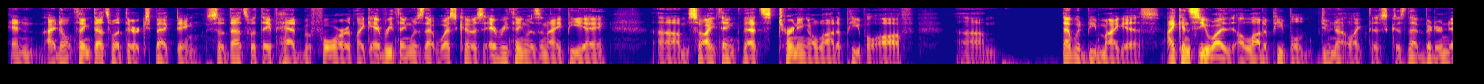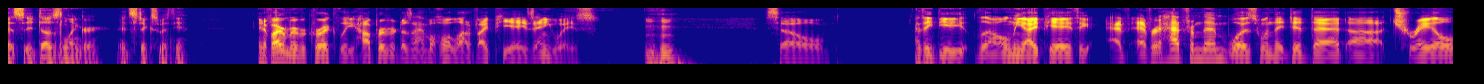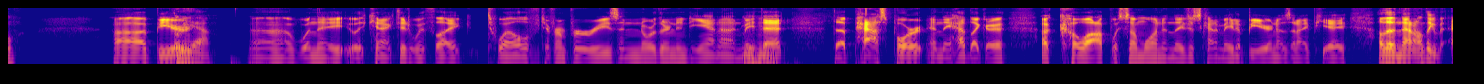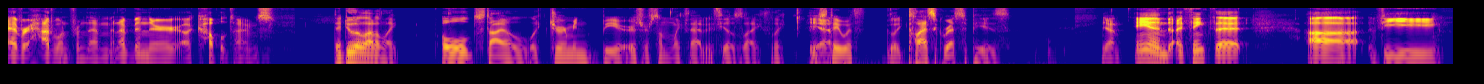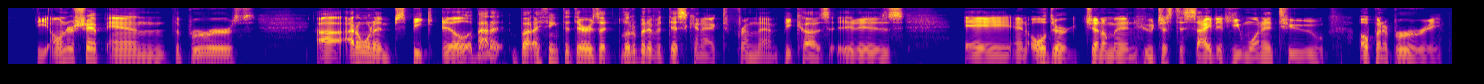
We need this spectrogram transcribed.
And I don't think that's what they're expecting. So that's what they've had before. Like everything was that West Coast, everything was an IPA. Um, so I think that's turning a lot of people off. Um, that would be my guess. I can see why a lot of people do not like this because that bitterness it does linger. It sticks with you. And if I remember correctly, Hop River doesn't have a whole lot of IPAs, anyways. Mm-hmm. So I think the the only IPA I think I've ever had from them was when they did that uh, Trail uh, beer. Oh, yeah. Uh, when they like, connected with like 12 different breweries in northern Indiana and made Mhm. that the passport and they had like a, a co-op with someone and they just kind of made a beer and it was an IPA. Other than that, I don't think I've ever had one from them and I've been there a couple times. They do a lot of like old style, like German beers or something like that, it feels like. Like they Yeah. stay with like classic recipes. Yeah. And I think that uh, the the ownership and the brewers uh, I don't want to speak ill about it, but I think that there is a little bit of a disconnect from them because it is a an older gentleman who just decided he wanted to open a brewery,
